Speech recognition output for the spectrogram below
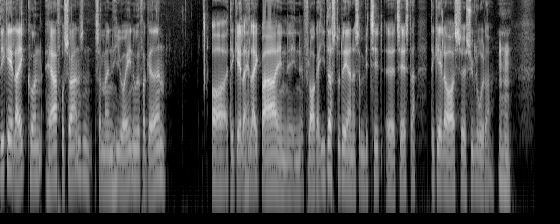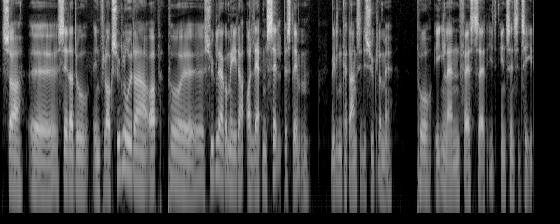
Det gælder ikke kun herre og fru Sørensen, som man hiver ind ud fra gaden, og det gælder heller ikke bare en, en flok af idrætsstuderende, som vi tit øh, tester. Det gælder også øh, cykelryttere. Mm-hmm. Så øh, sætter du en flok cykelryttere op på øh, cykelergometer og lader dem selv bestemme, hvilken kadence de cykler med på en eller anden fastsat intensitet,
